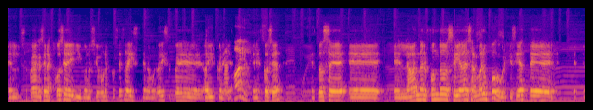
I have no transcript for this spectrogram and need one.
Él se fue de vacaciones a Escocia y, y conoció a una escocesa y se enamoró y se fue a vivir con ella Amor. en Escocia. Entonces, eh, eh, la banda en el fondo se iba a desarmar un poco, porque si este, este,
